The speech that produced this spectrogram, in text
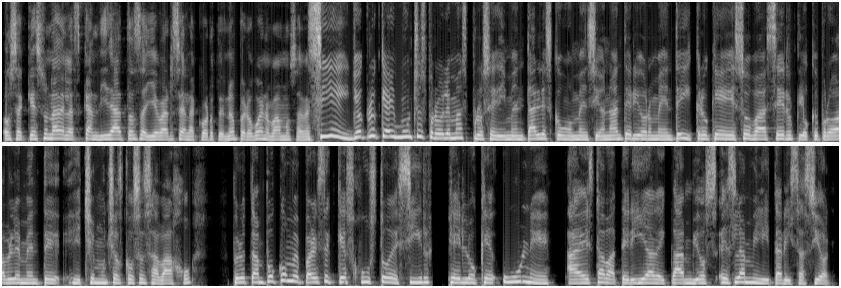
O sea, que es una de las candidatas a llevarse a la corte, ¿no? Pero bueno, vamos a ver. Sí, yo creo que hay muchos problemas procedimentales, como mencioné anteriormente, y creo que eso va a ser lo que probablemente eche muchas cosas abajo. Pero tampoco me parece que es justo decir que lo que une a esta batería de cambios es la militarización.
